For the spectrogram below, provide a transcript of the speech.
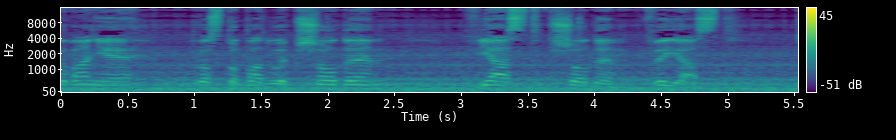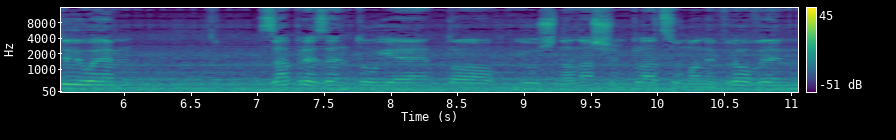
Parkowanie prostopadłe przodem, wjazd przodem, wyjazd tyłem. Zaprezentuję to już na naszym placu manewrowym.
